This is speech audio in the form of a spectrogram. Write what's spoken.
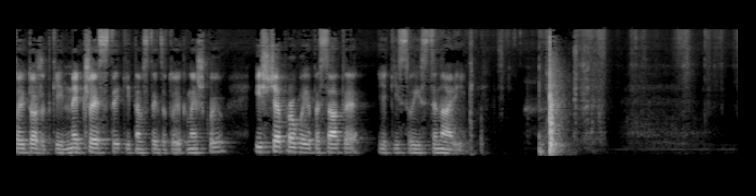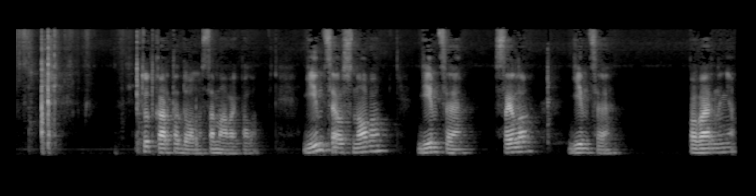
той теж такий нечистий, який там стоїть за тою книжкою. І ще пробує писати якісь свої сценарії. Тут карта дома сама випала. Дім це основа, дім це сила, дім це повернення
